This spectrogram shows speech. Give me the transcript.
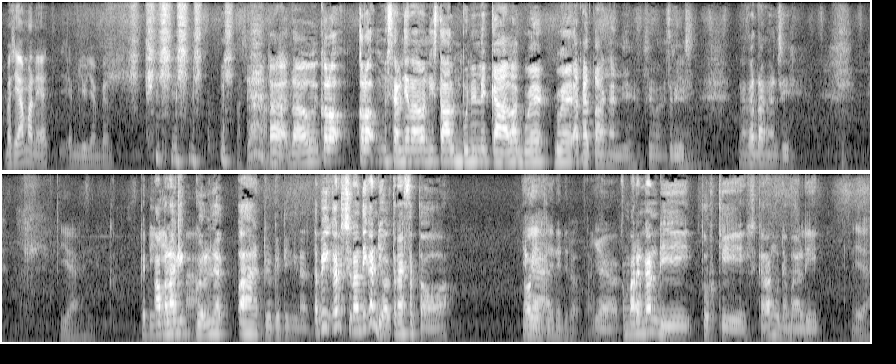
Masih aman ya MU champion. Masih aman. Nggak tahu kalau kalau misalnya lawan Istanbul ini kalah gue gue angkat tangan ya sih Mas, serius angkat tangan sih Iya, iya. Kedinginan, apalagi golnya waduh kedinginan tapi kan nanti kan di Old Trafford toh Oh iya, kan? sini di Rotterdam. ya kemarin kan di Turki sekarang udah balik Iya.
